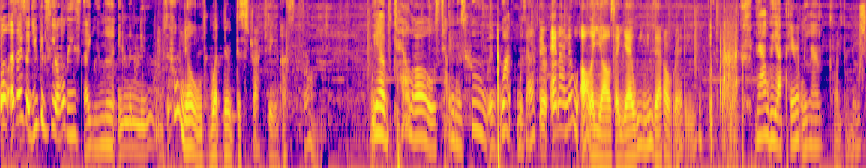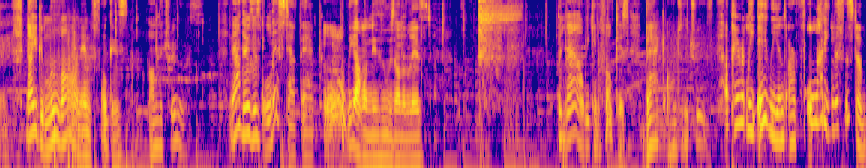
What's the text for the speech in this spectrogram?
well, as I said, you can see all these things in the in the news. Who knows what they're distracting us from? We have tell-alls telling us who and what was out there. And I know all of y'all say, yeah, we knew that already. now we apparently have confirmation. Now you can move on and focus on the truth. Now there's this list out there. We all knew who was on the list. But now we can focus back onto the truth. Apparently, aliens are flooding the system.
